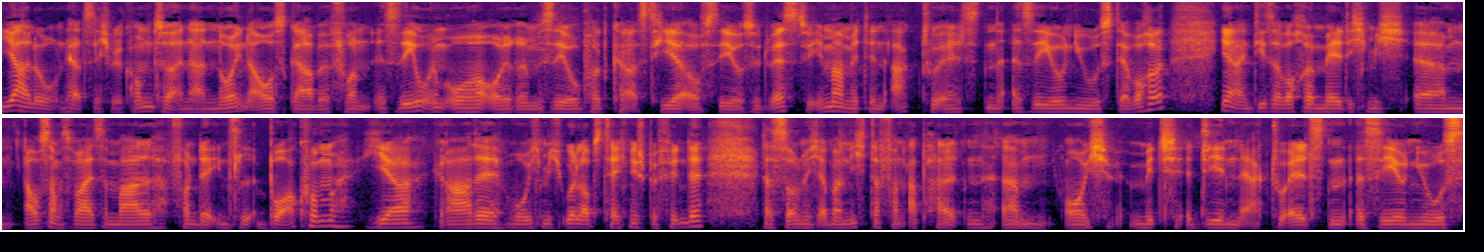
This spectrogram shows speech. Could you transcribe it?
Ja, hallo und herzlich willkommen zu einer neuen Ausgabe von SEO im Ohr, eurem SEO-Podcast hier auf SEO Südwest, wie immer mit den aktuellsten SEO-News der Woche. Ja, in dieser Woche melde ich mich ähm, ausnahmsweise mal von der Insel Borkum, hier gerade, wo ich mich urlaubstechnisch befinde. Das soll mich aber nicht davon abhalten, ähm, euch mit den aktuellsten SEO-News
